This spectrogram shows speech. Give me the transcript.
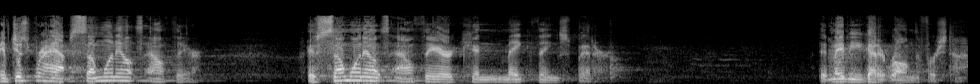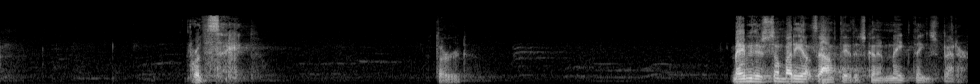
if just perhaps someone else out there, if someone else out there can make things better, that maybe you got it wrong the first time, or the second, third. Maybe there's somebody else out there that's going to make things better.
